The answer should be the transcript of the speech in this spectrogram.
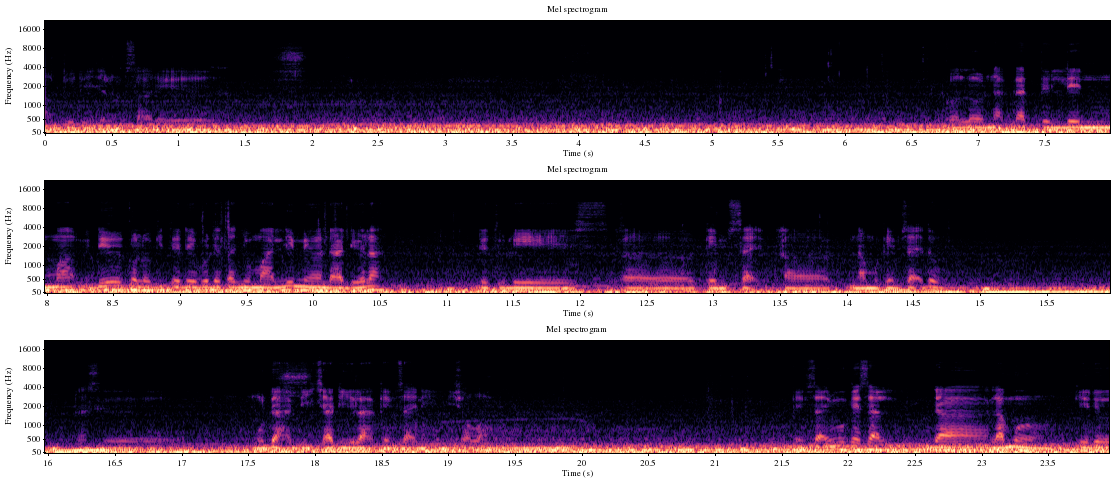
Ah, tu dia jalan besar dia. Kalau nak kata landmark dia Kalau kita daripada Tanjung Malim memang dah ada lah. Dia tulis uh, campsite uh, Nama campsite tu. Rasa mudah dicari lah campsite ni InsyaAllah. Campsite ni pun campsite dah lama Kira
